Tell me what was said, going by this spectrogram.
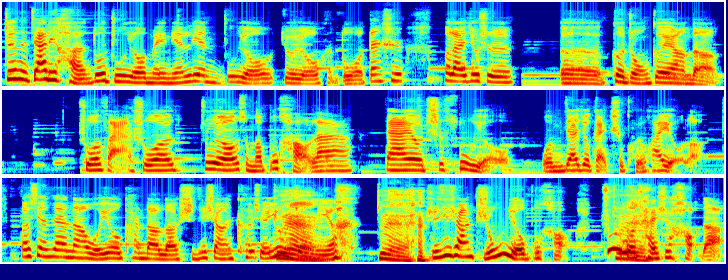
真的家里很多猪油，每年炼猪油就有很多，但是后来就是，呃，各种各样的说法，说猪油什么不好啦，大家要吃素油，我们家就改吃葵花油了。到现在呢，我又看到了，实际上科学又证明，对，实际上植物油不好，猪油才是好的。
